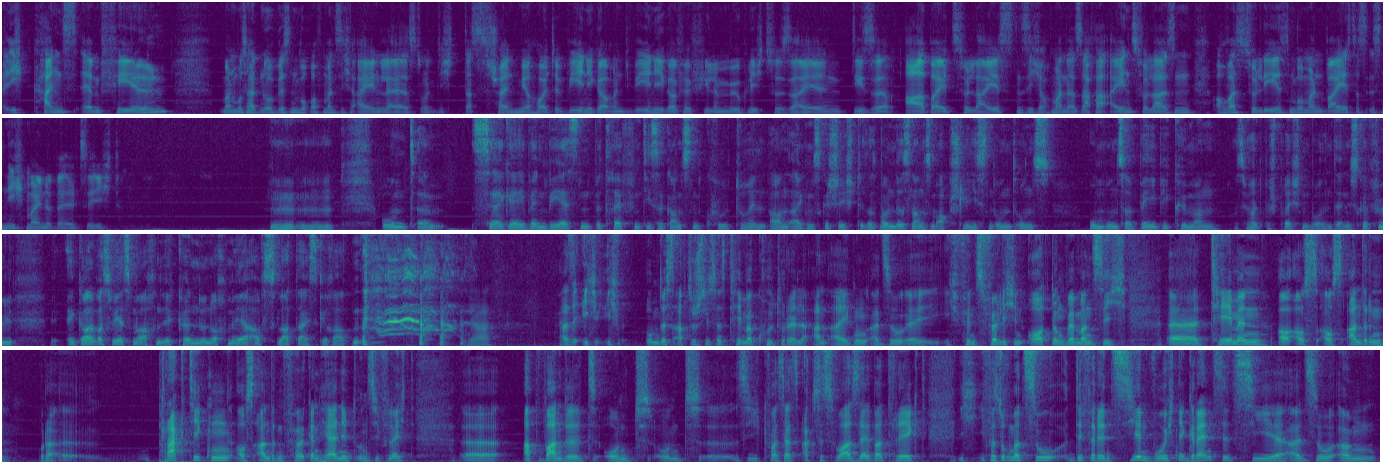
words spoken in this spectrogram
ich kann es empfehlen. Man muss halt nur wissen, worauf man sich einlässt. Und ich, das scheint mir heute weniger und weniger für viele möglich zu sein, diese Arbeit zu leisten, sich auch mal in der Sache einzulassen, auch was zu lesen, wo man weiß, das ist nicht meine Weltsicht. Mhm, mhm. Und ähm, Sergej, wenn wir jetzt betreffend dieser ganzen kulturellen Aneignungsgeschichte, das wollen wir das langsam abschließen und uns um unser Baby kümmern, was wir heute besprechen wollen. Denn ich das Gefühl, egal was wir jetzt machen, wir können nur noch mehr aufs Glatteis geraten. ja. Also ich, ich, um das abzuschließen, das Thema kulturelle Aneignung, also äh, ich finde es völlig in Ordnung, wenn man sich äh, Themen aus, aus anderen oder äh, Praktiken aus anderen Völkern hernimmt und sie vielleicht äh, abwandelt und, und äh, sie quasi als Accessoire selber trägt. Ich, ich versuche mal zu differenzieren, wo ich eine Grenze ziehe. Also ähm,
